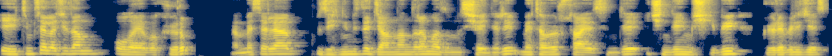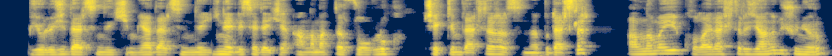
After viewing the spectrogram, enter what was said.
eğitimsel açıdan olaya bakıyorum. Yani mesela zihnimizde canlandıramadığımız şeyleri Metaverse sayesinde içindeymiş gibi görebileceğiz. Biyoloji dersinde, kimya dersinde yine lisedeyken anlamakta zorluk çektiğim dersler arasında bu dersler anlamayı kolaylaştıracağını düşünüyorum.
